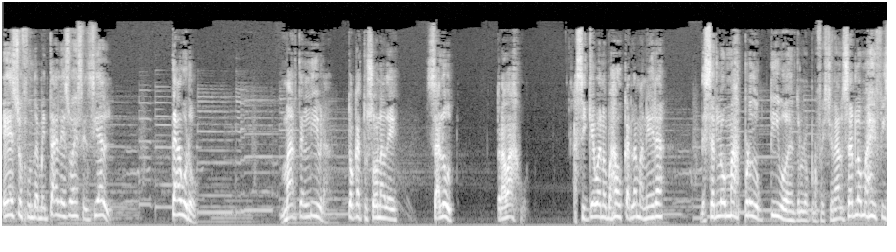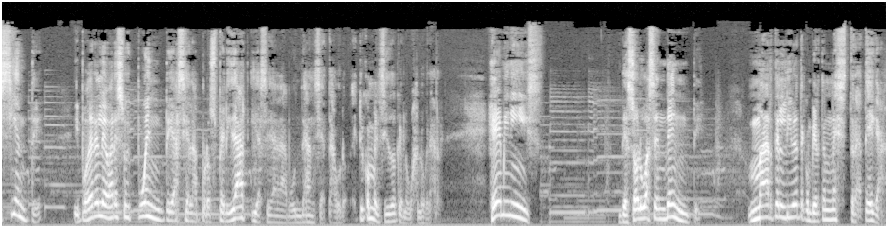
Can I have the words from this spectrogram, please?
Eso es fundamental, eso es esencial. Tauro, Marte en Libra, toca tu zona de salud, trabajo. Así que bueno, vas a buscar la manera de ser lo más productivo dentro de lo profesional, ser lo más eficiente y poder elevar ese puente hacia la prosperidad y hacia la abundancia, Tauro. Estoy convencido que lo vas a lograr. Géminis, de solo ascendente. Marte en Libre te convierte en una estratega.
